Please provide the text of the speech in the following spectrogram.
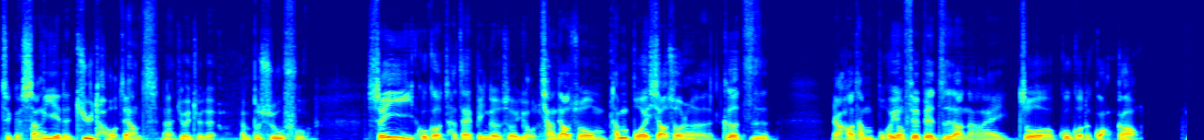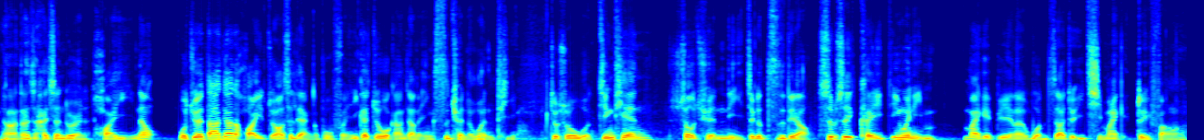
这个商业的巨头这样子，那就会觉得很不舒服。所以 Google 它在并购的时候有强调说，我们他们不会销售任何的个资，然后他们不会用 Fitbit 资料拿来做 Google 的广告。那，但是还是很多人怀疑。那我觉得大家的怀疑主要是两个部分，一个就是我刚刚讲的隐私权的问题，就说我今天授权你这个资料，是不是可以因为你卖给别人了，我的资料就一起卖给对方了。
